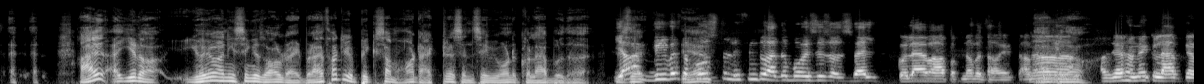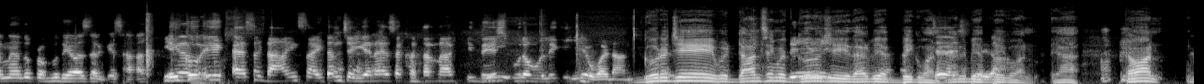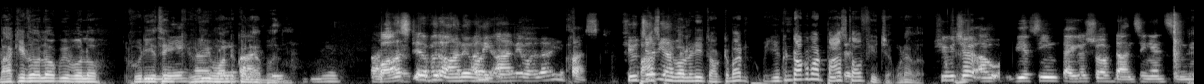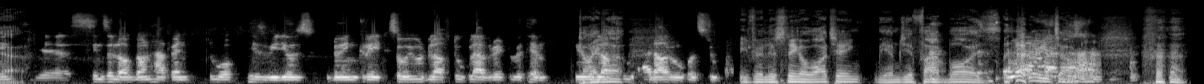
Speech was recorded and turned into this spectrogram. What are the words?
I, I, you know, Yo-Yo Honey Singh is all right, but I thought you'd pick some hot actress and say we want to collab with her. Is yeah that- we were supposed yeah. to listen to other voices as well collab आप अपना बताओ एक आप बताओ। अगर हमें collab करना है तो प्रभु देवा सर के साथ इनको एक ऐसा डांस आइटम चाहिए ना ऐसा खतरनाक कि देश पूरा बोले कि ये हुआ dance Guruji, with dancing with Guruji. That'll be a big one. That'll be a big one. Yeah. Come on. बाकी दो लोग भी बोलो. Who do you think? Who do you want to collab with? Past या फिर आने आने वाले आने वाला ये फास्ट फ्यूचर Past या we've already talked about. You can talk about past or future, whatever. Future, uh, we have seen Tiger Shroff dancing and singing. Yeah. Yes. Since the lockdown happened, two of his videos doing great. So we would love to collaborate with him. We would love Tiger. to add our vocals too. If you're listening or watching, the MJ5 boys, reach out.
